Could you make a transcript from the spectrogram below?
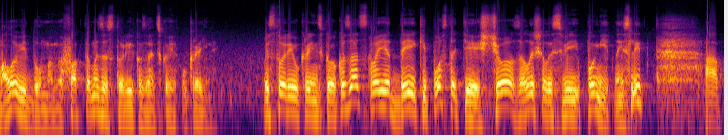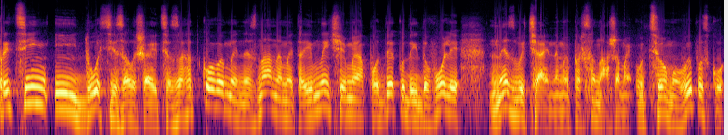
маловідомими фактами з історії козацької України. В історії українського козацтва є деякі постаті, що залишили свій помітний слід. А прицінь і досі залишаються загадковими, незнаними, таємничими, а подекуди й доволі незвичайними персонажами. У цьому випуску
